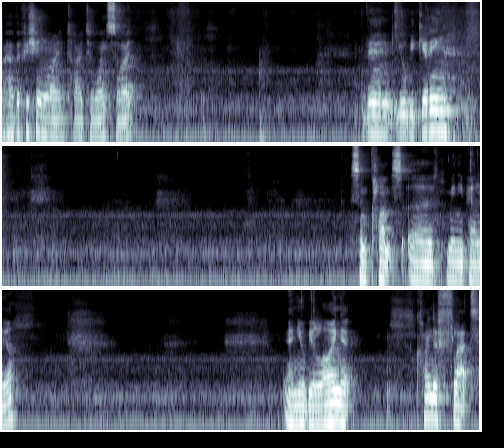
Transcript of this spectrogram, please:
I have the fishing line tied to one side. Then you'll be getting some clumps of mini pellia and you'll be lying it kind of flat.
